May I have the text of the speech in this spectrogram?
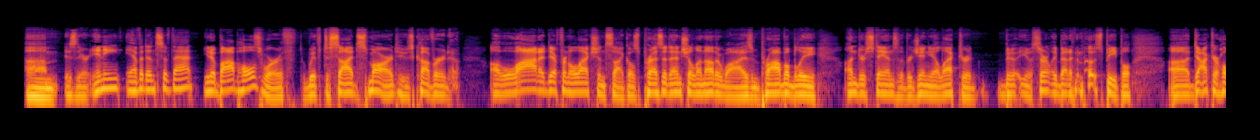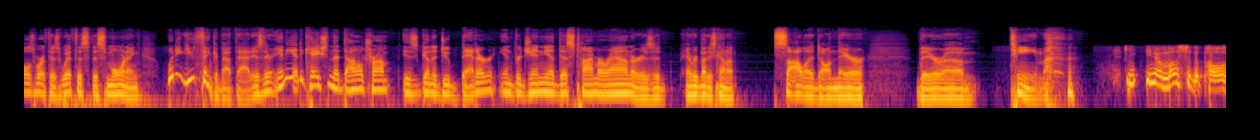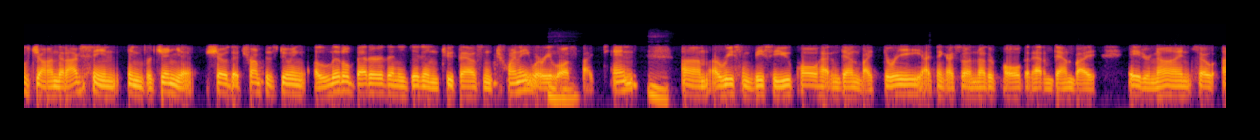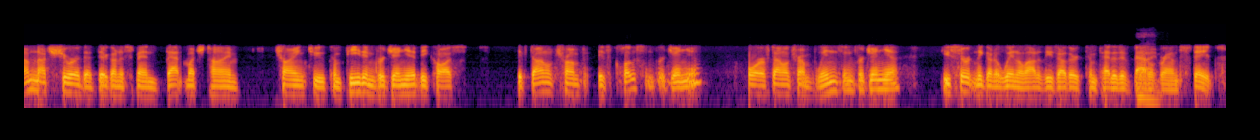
Um, is there any evidence of that? You know, Bob Holsworth with DecideSmart, who's covered a lot of different election cycles, presidential and otherwise, and probably understands the Virginia electorate you know, certainly better than most people. Uh, Dr. Holsworth is with us this morning. What do you think about that? Is there any indication that Donald Trump is going to do better in Virginia this time around, or is it everybody's kind of solid on their their um, team? You know, most of the polls, John, that I've seen in Virginia show that Trump is doing a little better than he did in 2020, where he mm. lost by 10. Mm. Um, a recent VCU poll had him down by three. I think I saw another poll that had him down by eight or nine. So I'm not sure that they're going to spend that much time trying to compete in Virginia because if Donald Trump is close in Virginia, or if Donald Trump wins in Virginia, he's certainly going to win a lot of these other competitive battleground right. states.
